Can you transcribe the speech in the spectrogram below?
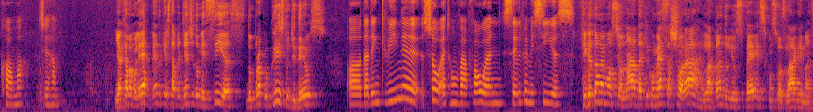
kommer til ham. E aquela mulher, vendo que estava diante do Messias, do próprio Cristo de Deus, da den kvinde så, at hun var foran selve Messias, fica tão emocionada que começa a chorar, lavando-lhe os pés com suas lágrimas.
